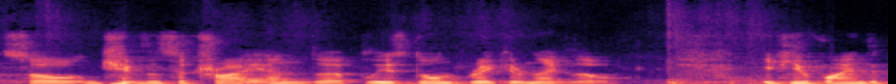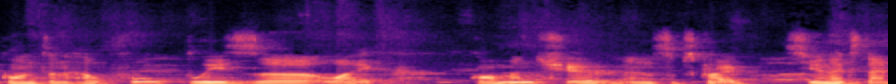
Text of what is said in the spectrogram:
So give this a try and uh, please don't break your neck though. If you find the content helpful, please uh, like, comment, share and subscribe. See you next time.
